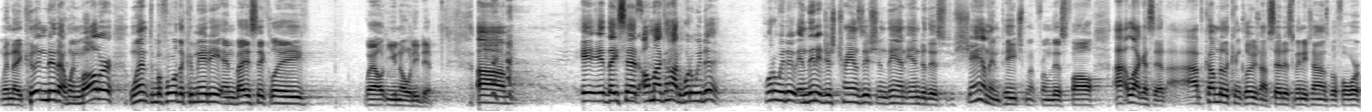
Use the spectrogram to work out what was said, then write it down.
When they couldn't do that, when Mueller went before the committee and basically well, you know what he did. Um, it, it, they said, oh my God, what do we do? What do we do? And then it just transitioned then into this sham impeachment from this fall. I, like I said, I, have come to the conclusion, I've said this many times before,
